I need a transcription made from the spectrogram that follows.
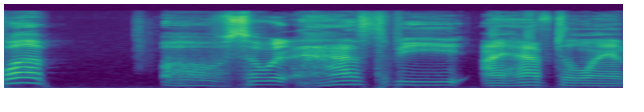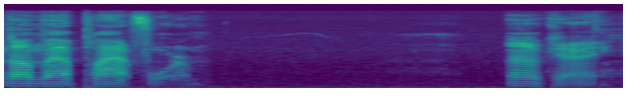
What? Oh, so it has to be. I have to land on that platform. Okay.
